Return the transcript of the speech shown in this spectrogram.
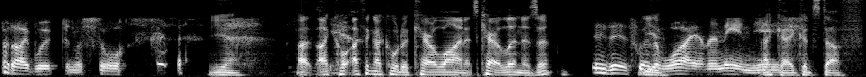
but I've worked in a store. yeah. I, I, yeah. I think I called her Caroline. It's Carolyn, is it? It is with yeah. a Y and an N. Yes. Okay, good stuff.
